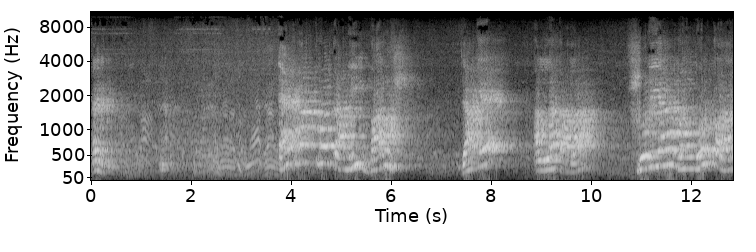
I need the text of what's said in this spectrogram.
খাই নাকি একমাত্র প্রাণী মানুষ যাকে আল্লাহ তাআলা শরিয়া লঙ্ঘন করার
